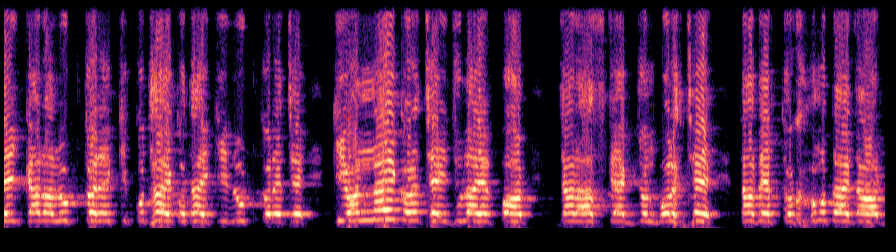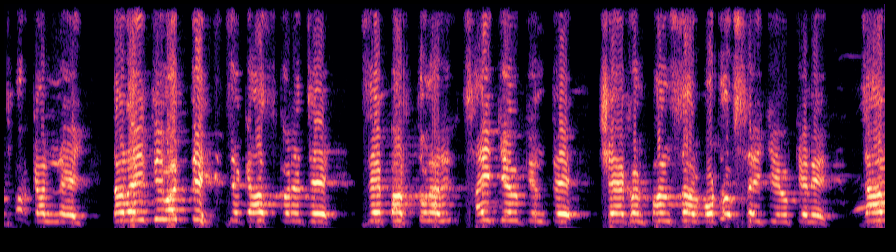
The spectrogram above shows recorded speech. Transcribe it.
এই কারা লুট করে, কি কোথায় কোথায় কি লুট করেছে, কি অন্যায় করেছে এই জুলাইয়ের পর, যারা আজকে একজন বলেছে তাদের তো ক্ষমতায় যাওয়ার দরকার নেই। তারা ইতিমধ্যে যে কাজ করেছে, যে প্রার্থনার সাইকেল কিনতে, সে এখন পালসার মোটর সাইকেল কেনে। যার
